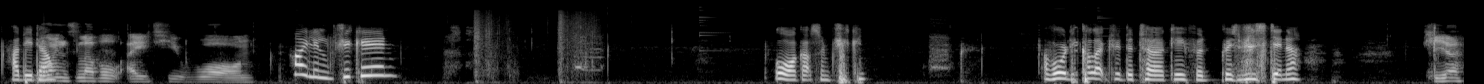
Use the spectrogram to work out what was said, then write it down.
How do you tell? Mine's level 81. Hi, little chicken. Oh, I got some chicken. I've already collected the turkey for Christmas dinner. Yeah.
